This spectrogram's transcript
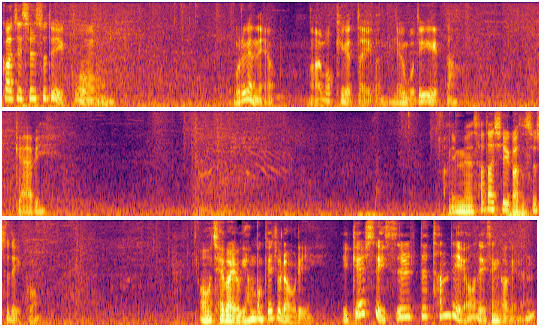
탑까지 쓸 수도 있고. 모르겠네요. 아 먹히겠다 이건. 여기 못 이기겠다. 까비 아니면 사다시에 가서 쓸 수도 있고. 어 제발 여기 한번 깨줘라 우리. 이 깰 수 있을 듯 한데요 내 생각에는.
